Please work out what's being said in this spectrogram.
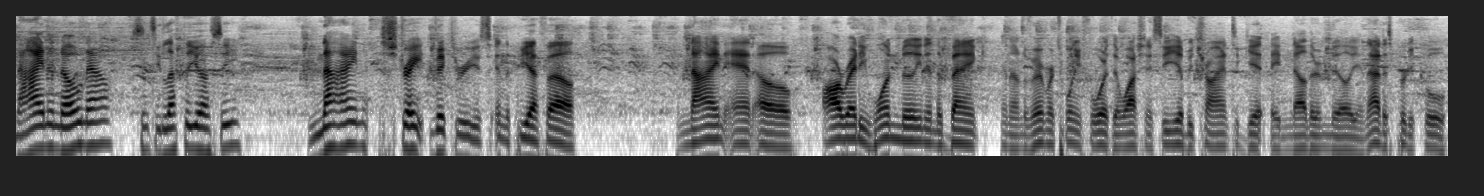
Nine and zero oh now since he left the UFC. Nine straight victories in the PFL. Nine and zero. Oh. Already one million in the bank, and on November 24th in Washington D.C., he'll be trying to get another million. That is pretty cool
